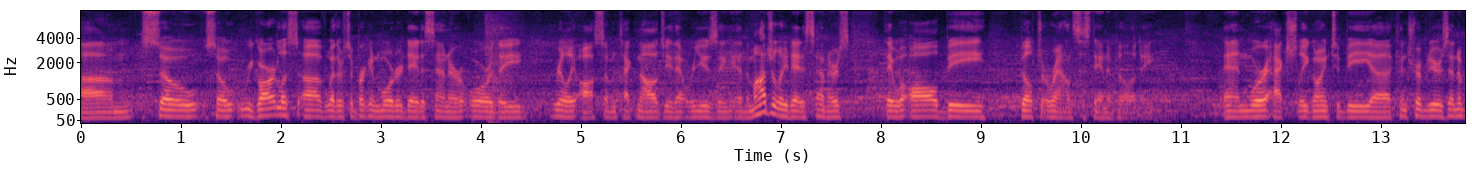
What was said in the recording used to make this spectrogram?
Um, so, so regardless of whether it's a brick and mortar data center or the really awesome technology that we're using in the modular data centers, they will all be built around sustainability and we're actually going to be uh, contributors in an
